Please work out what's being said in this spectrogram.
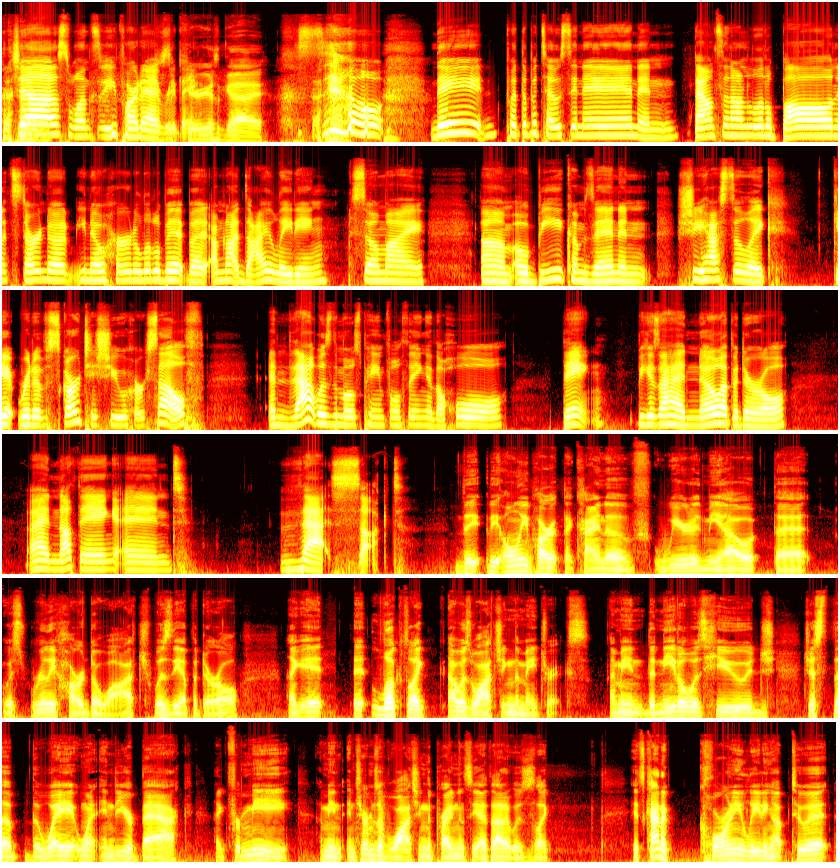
Just wants to be part of everything curious guy. so they put the pitocin in and bouncing on a little ball and it's starting to you know hurt a little bit but i'm not dilating so my um, ob comes in and she has to like get rid of scar tissue herself and that was the most painful thing of the whole thing because i had no epidural i had nothing and that sucked The the only part that kind of weirded me out that was really hard to watch was the epidural. Like it it looked like I was watching The Matrix. I mean, the needle was huge, just the the way it went into your back. Like for me, I mean, in terms of watching the pregnancy, I thought it was like it's kind of corny leading up to it.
